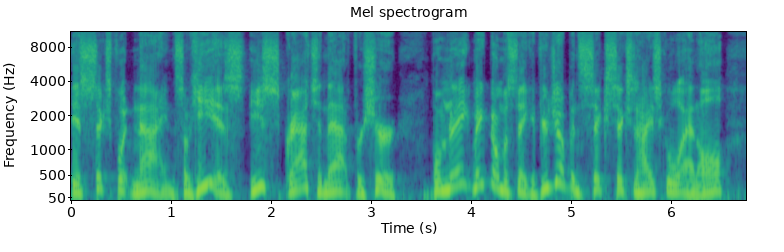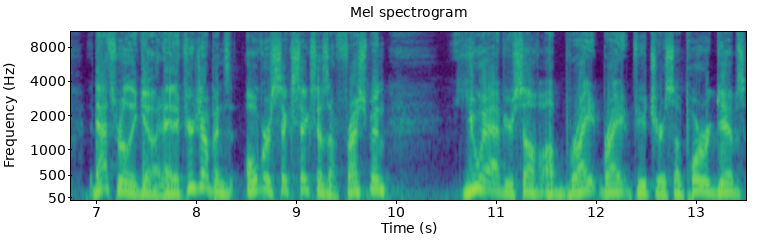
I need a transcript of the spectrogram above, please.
is six foot nine. So he is he's scratching that for sure. But make, make no mistake, if you're jumping six six in high school at all, that's really good. And if you're jumping over six six as a freshman, you have yourself a bright, bright future. So Porter Gibbs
